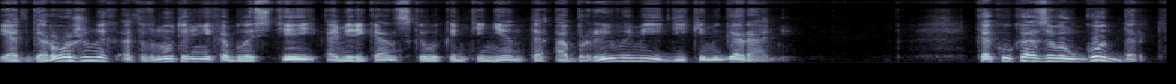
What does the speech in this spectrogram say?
и отгороженных от внутренних областей американского континента обрывами и дикими горами. Как указывал Годдард,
